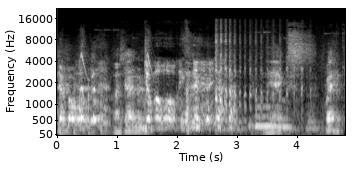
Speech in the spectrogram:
Jabay, jabaw. ah, siya na. Jabawokis na. Next. Pwede.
